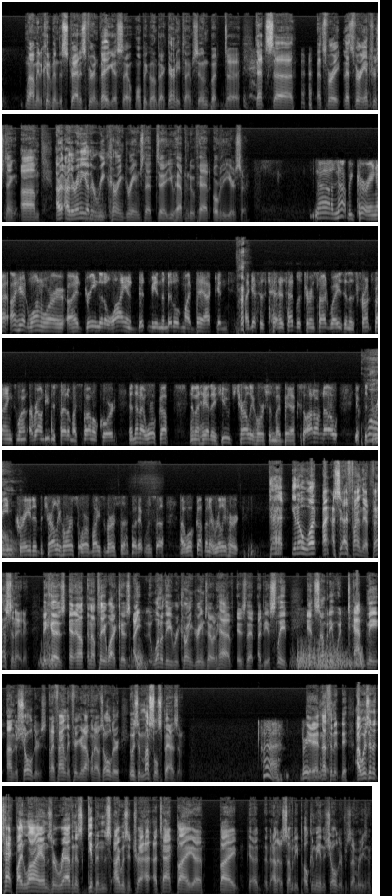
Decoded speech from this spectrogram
Well, I mean, it could have been the Stratosphere in Vegas. I won't be going back there anytime soon, but uh, that's uh, that's very that's very interesting. Um, are, are there any other recurring dreams that uh, you happen to have had over the years, sir? No, not recurring. I, I had one where I had dreamed that a lion bit me in the middle of my back, and I guess his his head was turned sideways, and his front fangs went around either side of my spinal cord. And then I woke up, and I had a huge Charlie horse in my back. So I don't know if the Whoa. dream created the Charlie horse or vice versa, but it was. Uh, I woke up and it really hurt. That you know what I, I see. I find that fascinating because, and I'll, and I'll tell you why. Because I one of the recurring dreams I would have is that I'd be asleep and somebody would tap me on the shoulders, and I finally figured out when I was older it was a muscle spasm. Huh. Very It had nothing. To, I wasn't attacked by lions or ravenous gibbons. I was attra- attacked by uh, by uh, I don't know somebody poking me in the shoulder for some reason.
